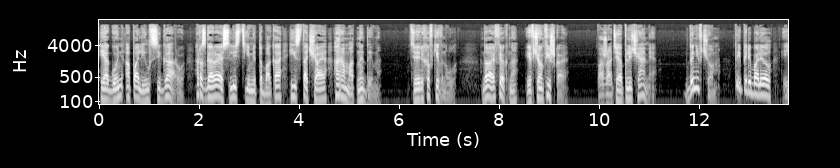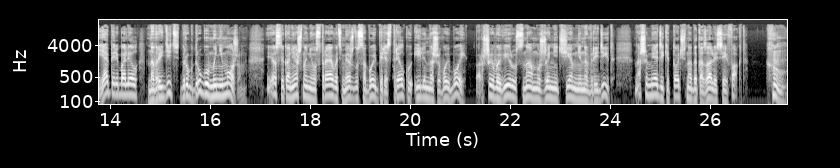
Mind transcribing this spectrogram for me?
и огонь опалил сигару, разгораясь листьями табака и источая ароматный дым. Терехов кивнул. Да, эффектно. И в чем фишка? Пожатие плечами. Да ни в чем. Ты переболел, я переболел. Навредить друг другу мы не можем. Если, конечно, не устраивать между собой перестрелку или ножевой бой. Паршивый вирус нам уже ничем не навредит. Наши медики точно доказали сей факт. Хм,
